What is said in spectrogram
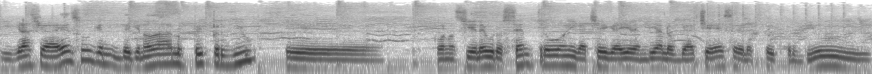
y gracias a eso, que, de que no daban los pay-per-view, eh, conocí el Eurocentro y caché que ahí vendían los VHS de los pay-per-view y,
